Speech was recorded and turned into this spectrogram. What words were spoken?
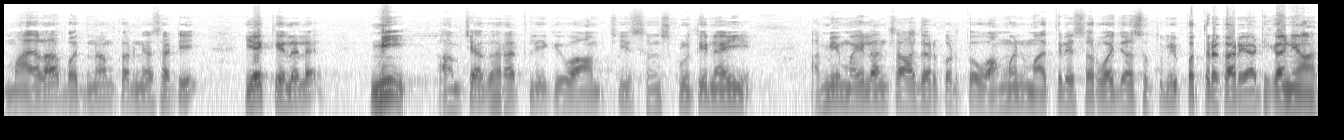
मला बदनाम करण्यासाठी हे केलेलं आहे. मी आमच्या घरातली किंवा आमची संस्कृती नाही आम्ही महिलांचा आदर करतो. वामन मात्रे सर्वात जास्त तुम्ही पत्रकार या ठिकाणी आहात.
